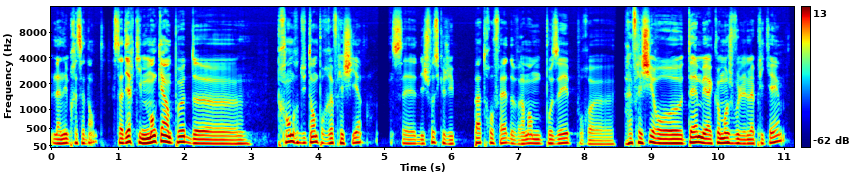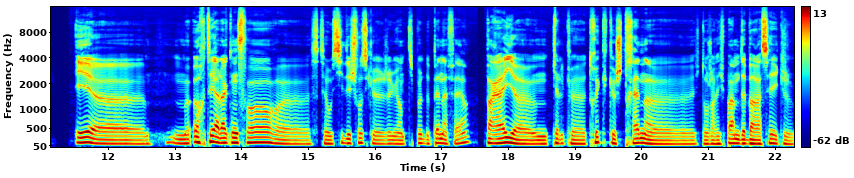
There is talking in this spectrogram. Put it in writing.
l'année précédente. C'est-à-dire qu'il me manquait un peu de prendre du temps pour réfléchir. C'est des choses que j'ai pas trop fait, de vraiment me poser pour euh, réfléchir au thème et à comment je voulais l'appliquer. Et euh, me heurter à l'inconfort, euh, c'est aussi des choses que j'ai eu un petit peu de peine à faire. Pareil, euh, quelques trucs que je traîne, euh, dont j'arrive pas à me débarrasser et que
